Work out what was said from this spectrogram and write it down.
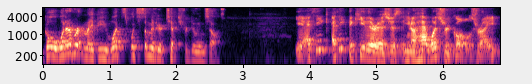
goal whatever it might be what's what's some of your tips for doing so? Yeah i think i think the key there is just you know have, what's your goals right?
